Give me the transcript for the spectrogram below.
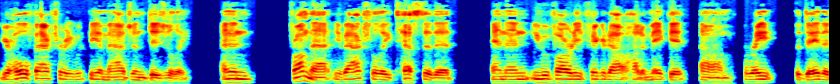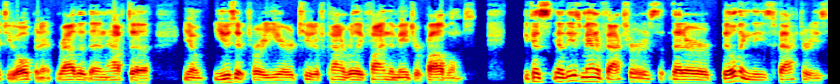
Your whole factory would be imagined digitally, and then from that you've actually tested it, and then you've already figured out how to make it um, great the day that you open it, rather than have to you know use it for a year or two to kind of really find the major problems because you know these manufacturers that are building these factories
